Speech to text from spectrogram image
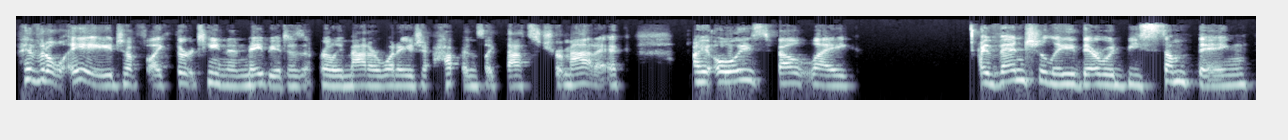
pivotal age of like 13, and maybe it doesn't really matter what age it happens, like that's traumatic. I always felt like eventually there would be something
